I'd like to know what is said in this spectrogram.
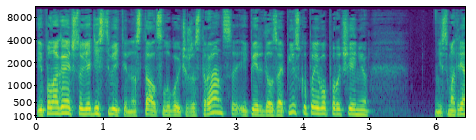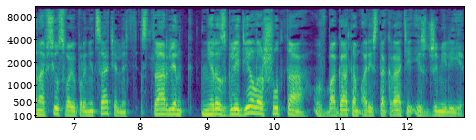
и полагает, что я действительно стал слугой чужестранца и передал записку по его поручению. Несмотря на всю свою проницательность, Старлинг не разглядела шута в богатом аристократе из Джамилии.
